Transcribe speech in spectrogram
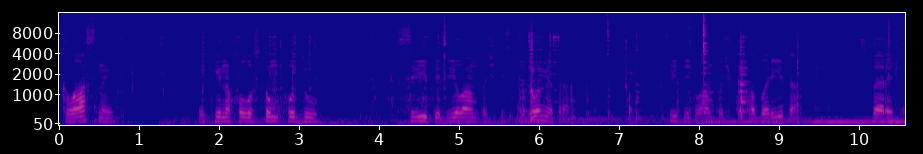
класний, який на холостому ходу світить дві лампочки спідометра, світить лампочку габаріта спереді,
